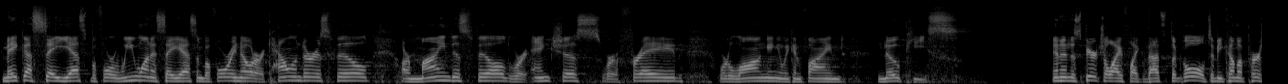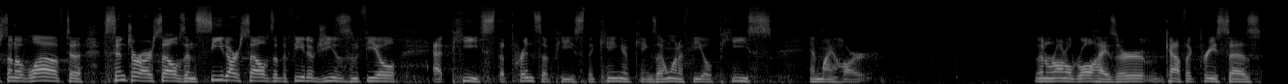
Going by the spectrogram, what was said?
make us say yes before we want to say yes. And before we know it, our calendar is filled, our mind is filled, we're anxious, we're afraid, we're longing, and we can find no peace. And in the spiritual life, like that's the goal to become a person of love, to center ourselves and seat ourselves at the feet of Jesus and feel at peace, the Prince of Peace, the King of Kings. I want to feel peace in my heart. Then Ronald Rolheiser, Catholic priest, says,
